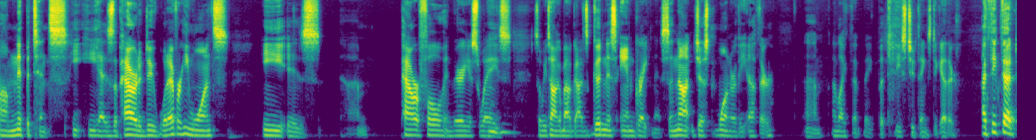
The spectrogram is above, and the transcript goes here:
omnipotence. He he has the power to do whatever he wants. He is um, powerful in various ways. Mhm. So we talk about God's goodness and greatness, and not just one or the other. Um, I like that they put these two things together. I think that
